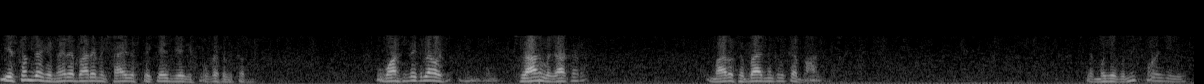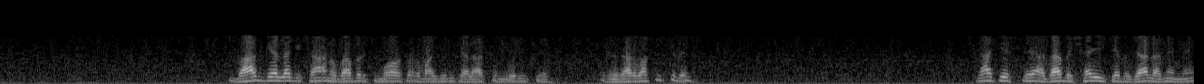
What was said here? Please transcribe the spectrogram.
یہ سمجھا کہ میرے بارے میں شاید اس نے کہہ دیا کہ فوکس کروں وہاں سے نکلا اور چھلانگ لگا کر مارو سے باہر نکل کر بھاگ مجھے تو نہیں چھوڑے گی بھاگ گیا اللہ کی شان اور بابر کی موت اور معذور کے حالات کمزوری کے روزگار واپس چلے۔ نہ کہ اس نے آداب شاہی کے بجا لانے میں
